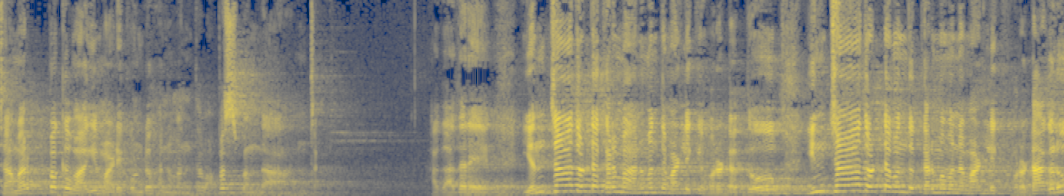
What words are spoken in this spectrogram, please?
ಸಮರ್ಪಕವಾಗಿ ಮಾಡಿಕೊಂಡು ಹನುಮಂತ ವಾಪಸ್ ಬಂದ ಅಂತ. ಹಾಗಾದರೆ ಎಂಥ ದೊಡ್ಡ ಕರ್ಮ ಹನುಮಂತ ಮಾಡಲಿಕ್ಕೆ ಹೊರಟದ್ದು? ಇಂಥ ದೊಡ್ಡ ಒಂದು ಕರ್ಮವನ್ನು ಮಾಡಲಿಕ್ಕೆ ಹೊರಟಾಗಲು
